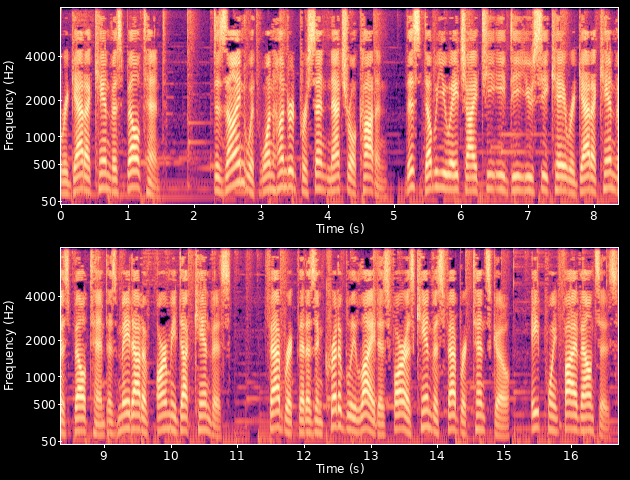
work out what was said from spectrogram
Regatta Canvas Bell Tent. Designed with 100% natural cotton, this WHITEDUCK Regatta Canvas Bell Tent is made out of Army Duck canvas, fabric that is incredibly light as far as canvas fabric tents go, 8.5 ounces.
